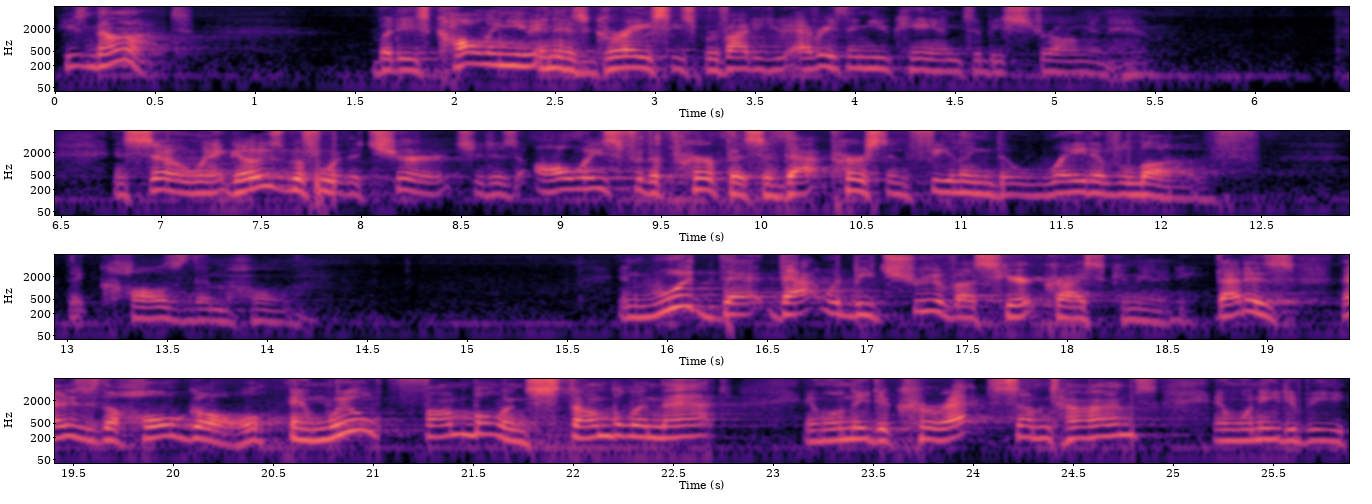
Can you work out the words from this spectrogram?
He's not. But He's calling you in His grace. He's provided you everything you can to be strong in Him. And so when it goes before the church, it is always for the purpose of that person feeling the weight of love that calls them home. And would that that would be true of us here at Christ Community. That is, that is the whole goal. And we'll fumble and stumble in that. And we'll need to correct sometimes. And we'll need to be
